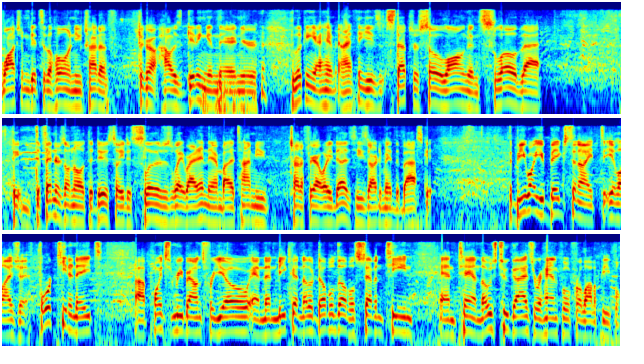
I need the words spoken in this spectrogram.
watch him get to the hole, and you try to figure out how he's getting in there, and you're looking at him, and I think his steps are so long and slow that the defenders don't know what to do, so he just slithers his way right in there. And by the time you try to figure out what he does, he's already made the basket. The BYU bigs tonight, Elijah, 14 and 8 uh, points and rebounds for Yo, and then Mika another double double, 17 and 10. Those two guys are a handful for a lot of people.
